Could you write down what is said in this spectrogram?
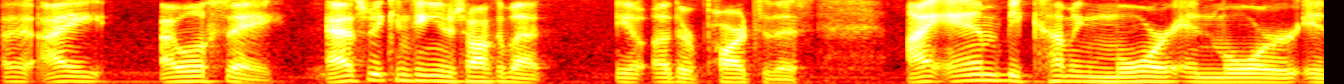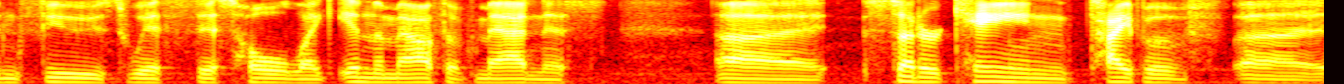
I I will say as we continue to talk about you know other parts of this, I am becoming more and more enthused with this whole like in the mouth of madness uh, Sutter Cane type of uh,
